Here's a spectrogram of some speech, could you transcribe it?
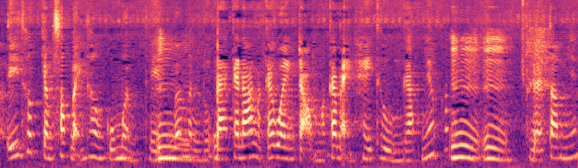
uh, ý thức chăm sóc bản thân của mình thì ừ. với mình ba cái đó là cái quan trọng mà các bạn hay thường gặp nhất ừ, ừ. để tâm nhé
